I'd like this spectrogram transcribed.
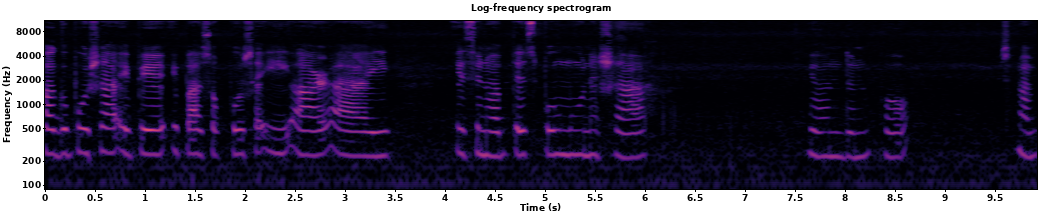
bago po siya ipi, ipasok po sa ER ay isinwab test po muna siya. Yun dun po Swab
